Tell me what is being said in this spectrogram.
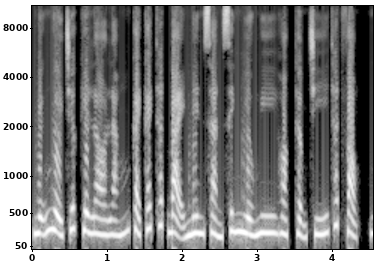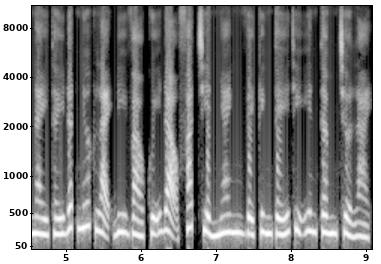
Những người trước kia lo lắng cải cách thất bại nên sản sinh nhiều nghi hoặc thậm chí thất vọng, này thấy đất nước lại đi vào quỹ đạo phát triển nhanh về kinh tế thì yên tâm trở lại.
